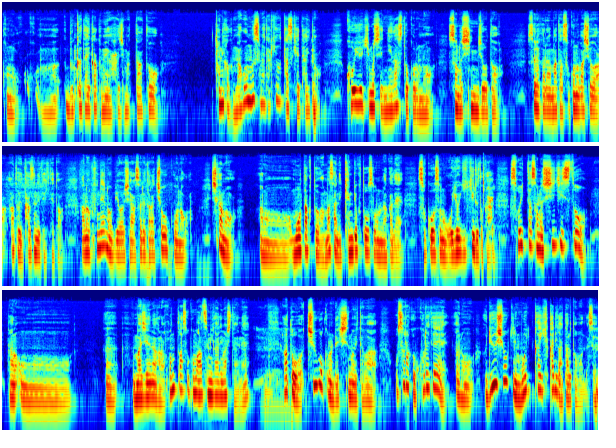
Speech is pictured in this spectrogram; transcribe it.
この文化大革命が始まった後とにかく孫娘だけを助けたいと、うん、こういう気持ちで逃がすところのその心情とそれからまたそこの場所を後で訪ねてきてとあの船の描写それから長江のしかもあの毛沢東がまさに権力闘争の中でそこをその泳ぎ切るとか、はい、そういったその史実とあの、うん、交えながら本当はそこも厚みがありましたよね。あと中国の歴史においてはおそらくこれであの劉少奇にもう一回光が当たると思うんです。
